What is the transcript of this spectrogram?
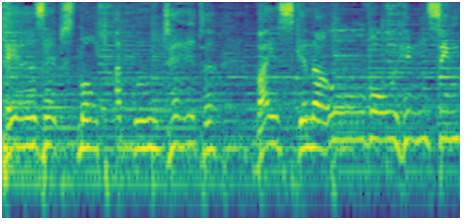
Der Selbstmordattentäter weiß genau, wohin es ihn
